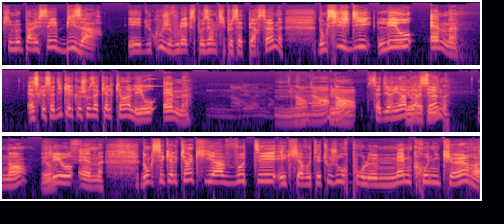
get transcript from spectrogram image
qui me paraissait bizarre. Et du coup, je voulais exposer un petit peu cette personne. Donc, si je dis Léo M, est-ce que ça dit quelque chose à quelqu'un, Léo M? Non. Non. Non, ça dit rien à Léo personne? Non, Léo- Léo M. Donc c'est quelqu'un qui a voté et qui a voté toujours pour le même chroniqueur.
